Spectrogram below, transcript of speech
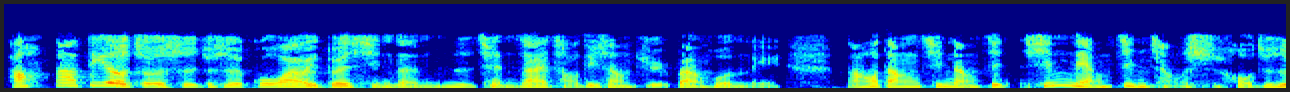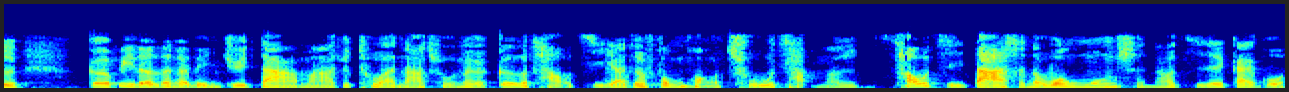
好，那第二则是就是国外有一对新人日前在草地上举办婚礼，然后当新娘进新娘进场的时候，就是隔壁的那个邻居大妈就突然拿出那个割草机啊，就疯狂除草，然后就超级大声的嗡嗡声，然后直接盖过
